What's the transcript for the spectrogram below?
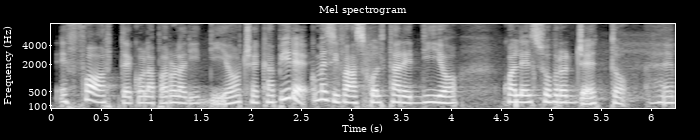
è forte con la parola di Dio, cioè capire come si fa a ascoltare Dio, qual è il suo progetto. Eh,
